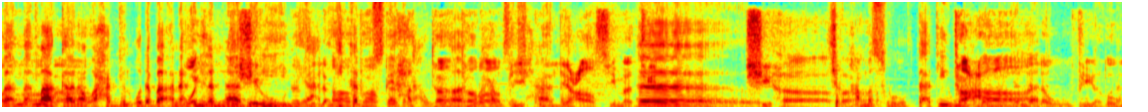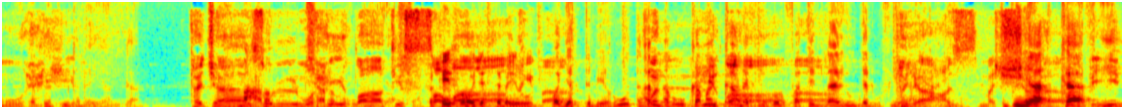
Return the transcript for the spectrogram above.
ما, ما- كان أحد من أدبائنا إلا النادرين يعني كالأستاذ العواد وحمزة شحاتة عاصمة آه، شهاب الشيخ محمد سرور تأتيهم بعض المجلات في طموحهم. معرض المحيطات شرف فكيف وجدت بيروت؟ وجدت بيروت أنه كمن كان في غرفة لا يوجد فيها يعني. عزم ضياء كافي.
